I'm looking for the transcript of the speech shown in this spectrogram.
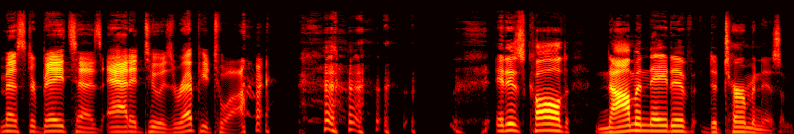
mr bates has added to his repertoire. It is called nominative determinism.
